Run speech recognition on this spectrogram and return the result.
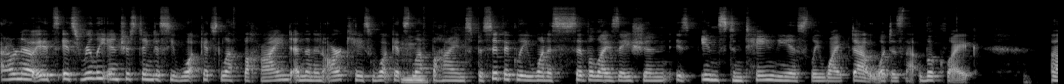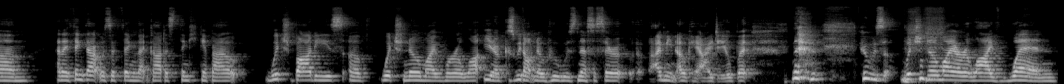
I don't know. It's it's really interesting to see what gets left behind, and then in our case, what gets Mm. left behind specifically when a civilization is instantaneously wiped out. What does that look like? Um, and I think that was a thing that got us thinking about which bodies of which Nomai were alive, you know, because we don't know who was necessarily, I mean, okay, I do, but who's, which Nomai are alive when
